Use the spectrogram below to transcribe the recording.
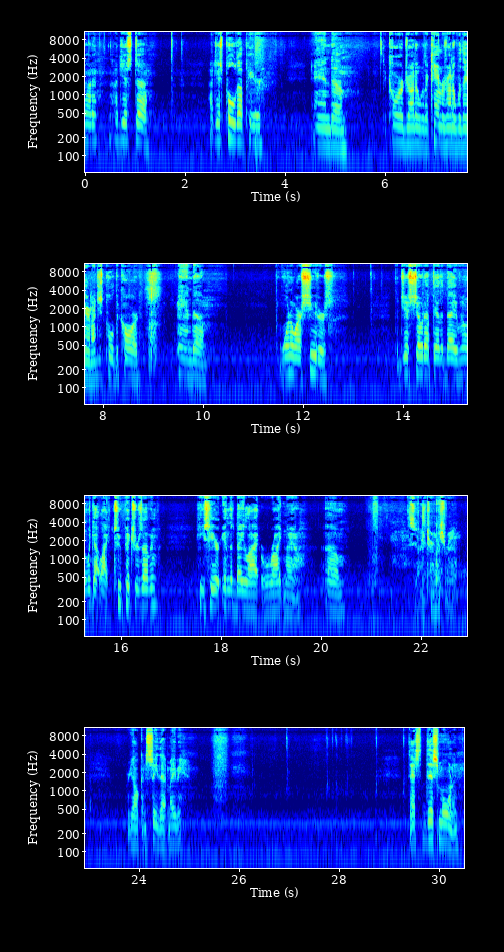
everybody. I just uh, I just pulled up here, and um, the card's right over the camera's right over there, and I just pulled the card, and uh, one of our shooters that just showed up the other day. We only got like two pictures of him. He's here in the daylight right now. Um, let's see if I can turn this around where y'all can see that maybe. That's this morning.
